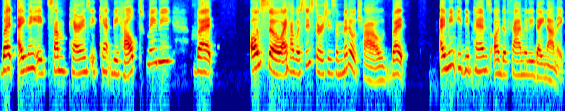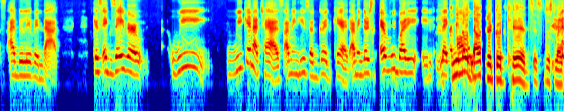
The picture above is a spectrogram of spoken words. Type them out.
But I think it some parents it can't be helped maybe. But also I have a sister, she's a middle child, but I mean it depends on the family dynamics. I believe in that. Because Xavier, we we can attest. I mean, he's a good kid. I mean, there's everybody like I mean, no doubt they're good kids. It's just like,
